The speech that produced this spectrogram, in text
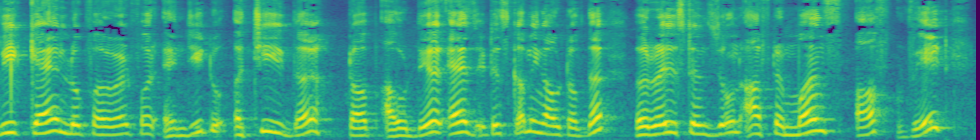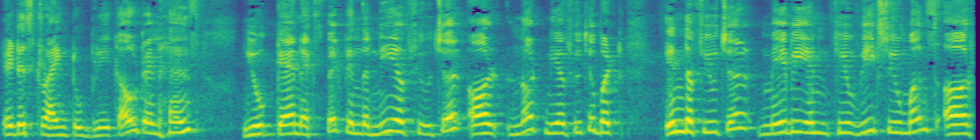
we can look forward for NG to achieve the top out there as it is coming out of the resistance zone after months of wait. It is trying to break out and hence you can expect in the near future or not near future but in the future maybe in few weeks few months or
